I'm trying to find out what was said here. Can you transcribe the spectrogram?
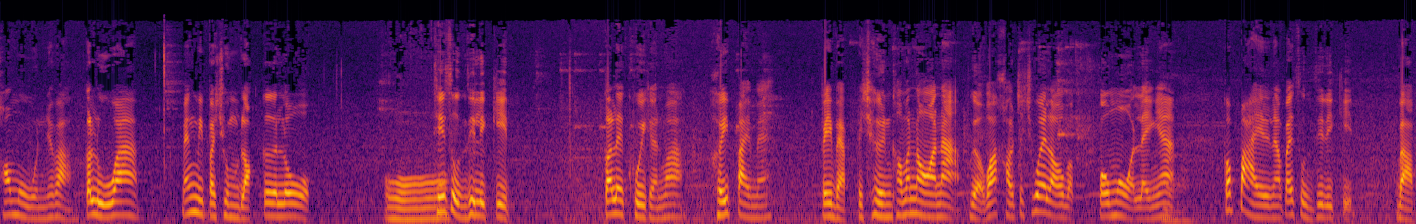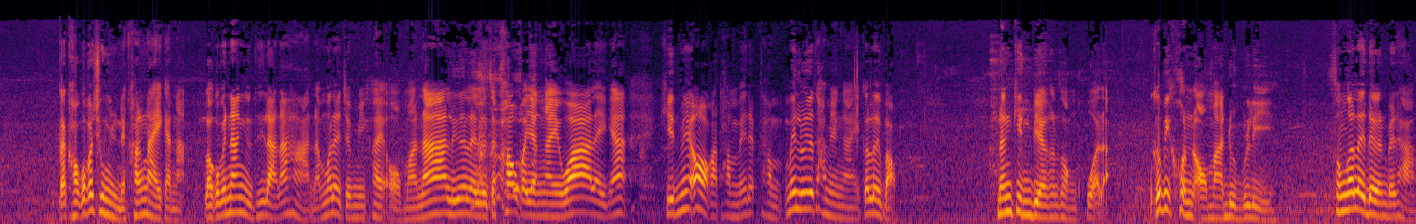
ข้อมูลใช่ป่ะ ก็รู้ว่าแม่งมีประชุมบล็อกเกอร์โลกโอ้ที่ศูนย์ศิริกิตก็เลยคุยกันว่า เฮ้ยไปไหมไปแบบไปเชิญเขามานอนอะ เผื่อว่าเขาจะช่วยเราแบบโปรโมทอะไรเงี้ย ก็ไปเลยนะไปศูนย์ศิริกิตแบบ แต่เขาก็ประชุมอยู่ในข้างในกันอะเราก็ไปนั่งอยู่ที่ร้านอาหารนะเมื่อไหร่จะมีใครออกมาหน้าหรืออะไรเราจะเข้าไปยังไงว่าอะไรเงี้ยคิดไม่ออกอะทำไม่ได้ทำไม่รู้จะทำยังไงก็เลยแบบนั่งกินเบียร์กันสองขวดอะก็มีคนออกมาดูดบุหรี่ส้มก็เลยเดินไปถาม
